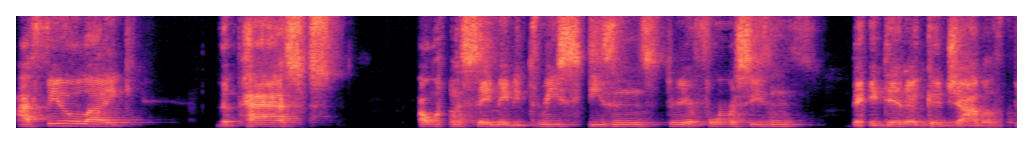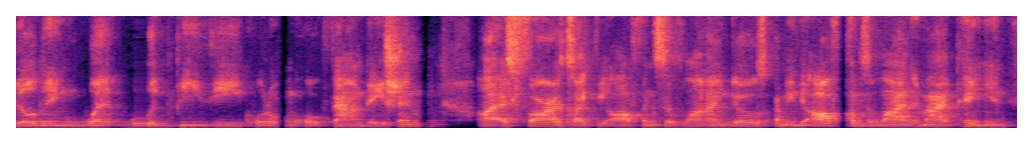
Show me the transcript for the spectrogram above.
I feel like the past, I want to say maybe three seasons, three or four seasons, they did a good job of building what would be the quote unquote foundation. Uh, as far as like the offensive line goes, I mean, the offensive line, in my opinion,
